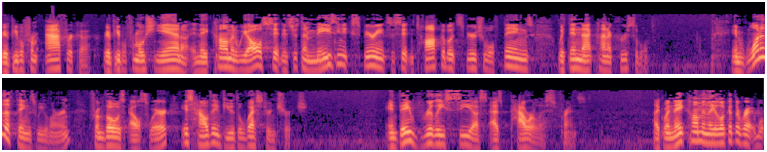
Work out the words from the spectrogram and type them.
We have people from Africa. We have people from Oceania, and they come and we all sit, and it's just an amazing experience to sit and talk about spiritual things within that kind of crucible. And one of the things we learn from those elsewhere is how they view the Western church. And they really see us as powerless, friends. Like when they come and they look at the,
